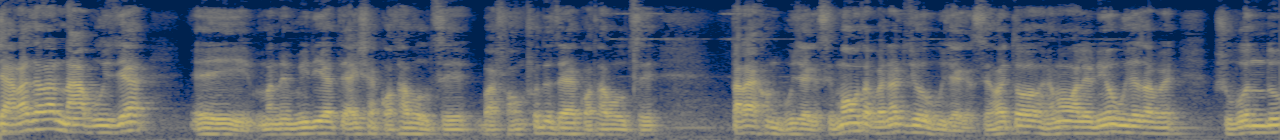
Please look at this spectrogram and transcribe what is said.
যারা যারা না বুঝা এই মানে মিডিয়াতে আইসা কথা বলছে বা সংসদে যায় কথা বলছে, তারা এখন বুঝে গেছে। মমতা ব্যানার্জিও বুঝে গেছে। হয়তো হেমা মালিনীও বুঝে যাবে। শুভেন্দু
